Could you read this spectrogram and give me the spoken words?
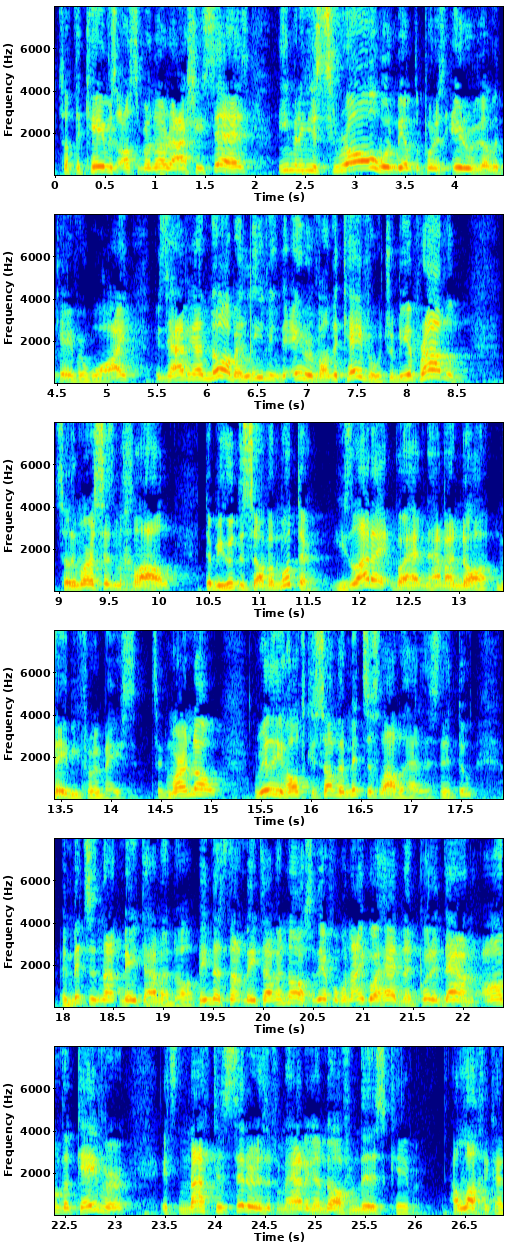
So if the caver is asbayna, Rashi says, even a Yisrael wouldn't be able to put his Eruv on the caver. Why? Because he's having a no by leaving the Eruv on the caver, which would be a problem. So the Gemara says, Mechlal, the Bihud the mutter. He's allowed to go ahead and have a no, maybe for a mace. It's like, Gemara, no really holds kisava mitzvah level head nitu. A mitzvah is not made to have a no. Being that's not made to have a no. So therefore, when I go ahead and I put it down on the caver, it's not considered as if I'm having a no from this caver. Halachic I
